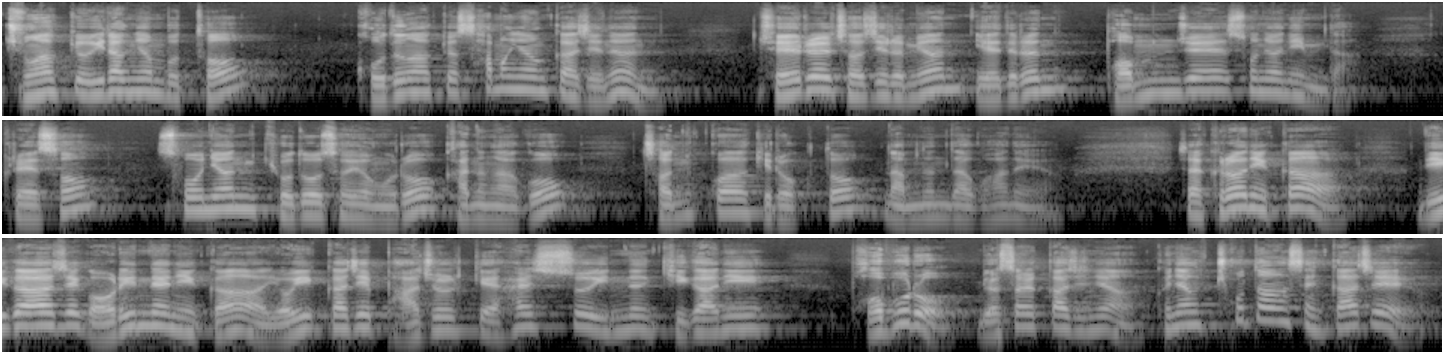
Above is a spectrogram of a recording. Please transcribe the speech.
중학교 1학년부터 고등학교 3학년까지는 죄를 저지르면 얘들은 범죄 소년입니다. 그래서 소년 교도소형으로 가능하고 전과 기록도 남는다고 하네요. 자, 그러니까 네가 아직 어린애니까 여기까지 봐줄게 할 수 있는 기간이 법으로 몇 살까지냐? 그냥 초등학생까지예요.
